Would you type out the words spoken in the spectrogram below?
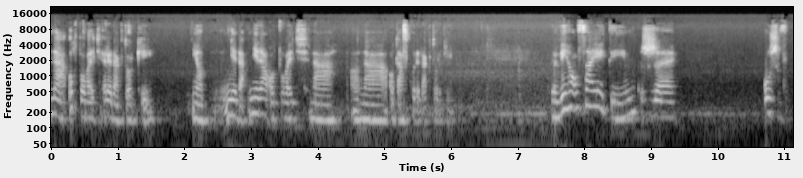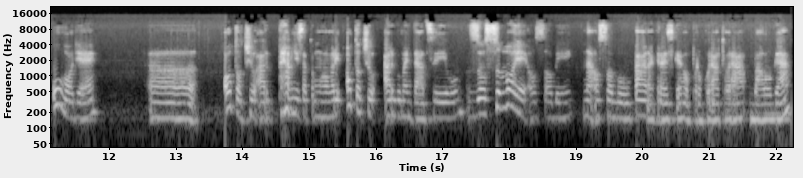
na odpoveď redaktorky nedá odpoveď na, na otázku redaktorky. Vyhol sa jej tým, že už v úvode uh, otočil, právne sa tomu hovorí, otočil argumentáciu zo svojej osoby na osobu pána krajského prokurátora Baloga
